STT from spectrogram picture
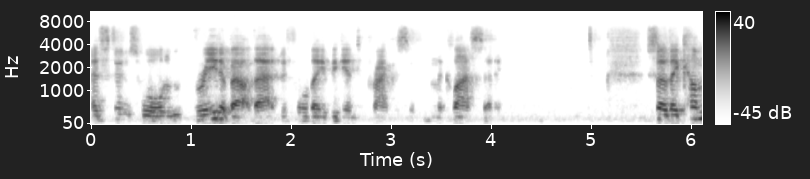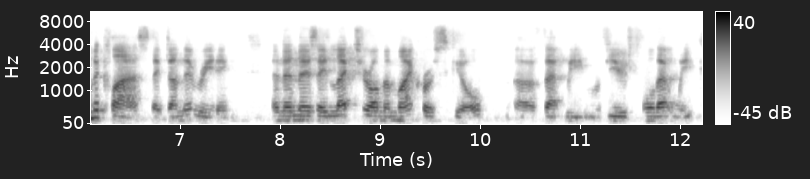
And students will read about that before they begin to practice it in the class setting. So they come to class, they've done their reading, and then there's a lecture on the micro skill uh, that we reviewed for that week.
